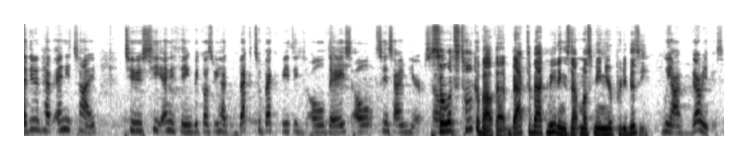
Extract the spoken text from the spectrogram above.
i didn't have any time to see anything because we had back-to-back meetings all days all since i'm here so, So let's talk about that. Back to back meetings, that must mean you're pretty busy. we are very busy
